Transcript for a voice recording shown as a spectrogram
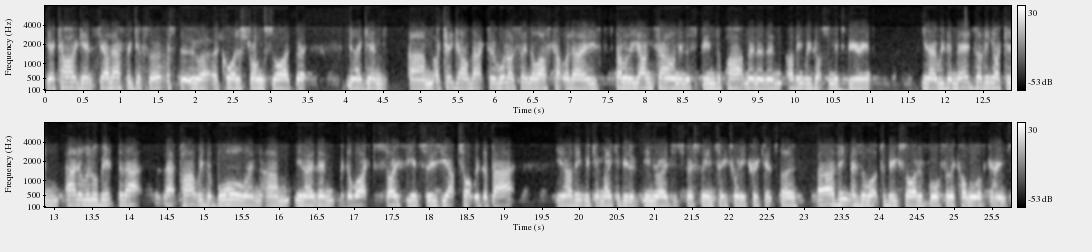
yeah, can't against South Africa first, who are quite a strong side. But, you know, again, um, I keep going back to what I've seen the last couple of days, some of the young talent in the spin department, and then I think we've got some experience, you know, with the meds. I think I can add a little bit to that that part with the ball, and, um, you know, then with the likes of Sophie and Suzie up top with the bat you know, I think we can make a bit of inroads, especially in T20 cricket. So uh, I think there's a lot to be excited for for the Commonwealth Games.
